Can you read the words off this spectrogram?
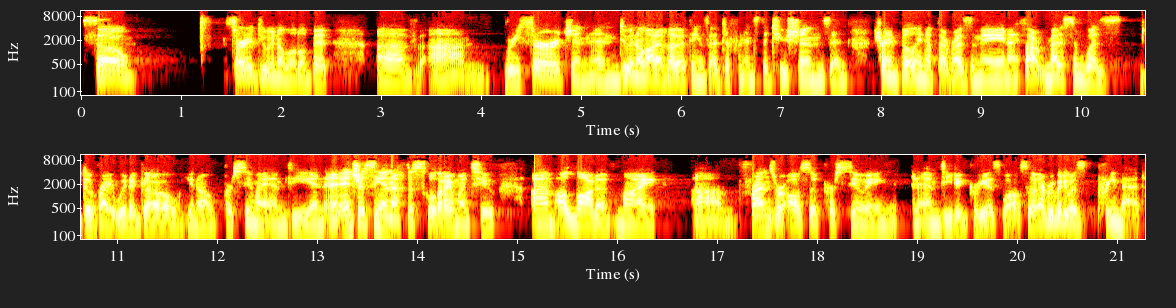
So started doing a little bit of um, research and, and doing a lot of other things at different institutions and trying to building up that resume. And I thought medicine was the right way to go, you know, pursue my MD. And, and interesting enough, the school that I went to, um, a lot of my um, friends were also pursuing an MD degree as well. So everybody was pre med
